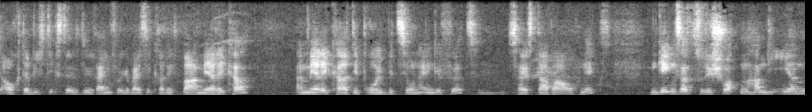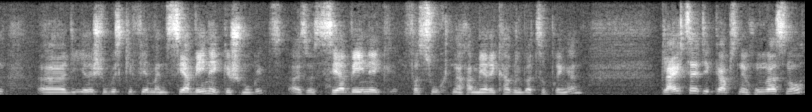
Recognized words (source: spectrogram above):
auch der wichtigste, die Reihenfolge weiß ich gerade nicht, war Amerika. Amerika hat die Prohibition eingeführt. Das heißt, da war auch nichts. Im Gegensatz zu den Schotten haben die Iren, äh, die irischen Whiskyfirmen sehr wenig geschmuggelt, also sehr wenig versucht nach Amerika rüberzubringen. Gleichzeitig gab es eine Hungersnot.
